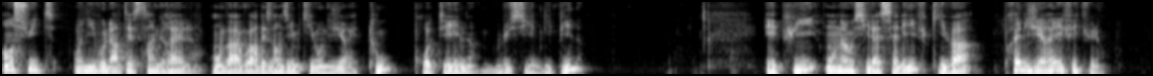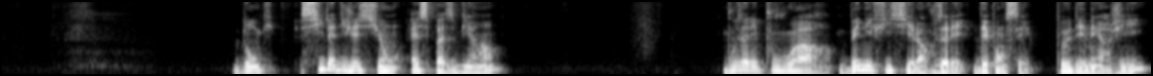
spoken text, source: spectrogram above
Ensuite, au niveau de l'intestin grêle, on va avoir des enzymes qui vont digérer tout, protéines, glucides, lipides. Et puis, on a aussi la salive qui va prédigérer les féculents. Donc, si la digestion, se passe bien, vous allez pouvoir bénéficier, alors vous allez dépenser peu d'énergie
